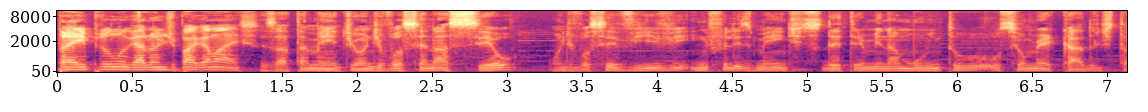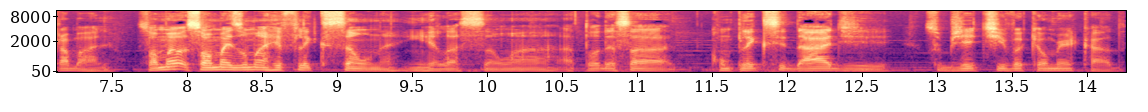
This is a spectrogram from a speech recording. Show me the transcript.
para ir para um lugar onde paga mais. Exatamente, onde você nasceu, onde você vive, infelizmente, isso determina muito o seu mercado de trabalho. Só, uma, só mais uma reflexão, né, em relação a, a toda essa complexidade subjetiva que é o mercado.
